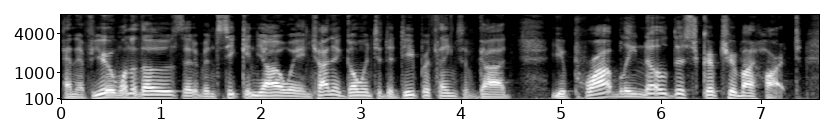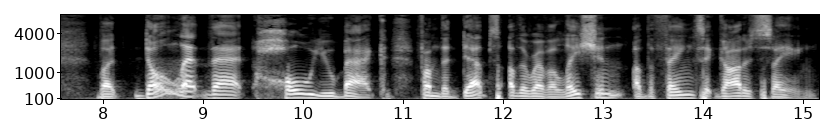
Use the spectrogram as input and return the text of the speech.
And if you're one of those that have been seeking Yahweh and trying to go into the deeper things of God, you probably know this scripture by heart. But don't let that hold you back from the depths of the revelation of the things that God is saying.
